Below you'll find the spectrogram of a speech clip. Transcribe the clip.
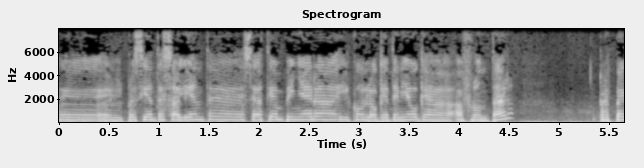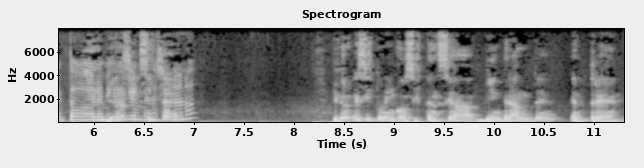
eh, el presidente saliente Sebastián Piñera y con lo que ha tenido que afrontar respecto a la emigración venezolana? Yo creo que existe una inconsistencia bien grande entre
